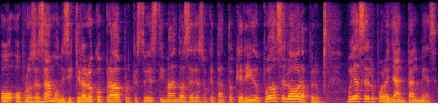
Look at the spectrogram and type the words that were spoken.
o, procesamos, ni siquiera lo he comprado porque estoy estimando hacer eso que tanto he querido. Puedo hacerlo ahora, pero voy a hacerlo por allá en tal mes.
